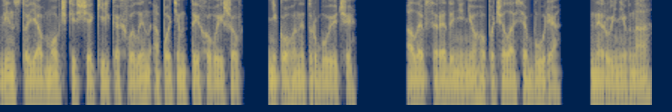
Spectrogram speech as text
Він стояв мовчки ще кілька хвилин, а потім тихо вийшов, нікого не турбуючи. Але всередині нього почалася буря, не руйнівна,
